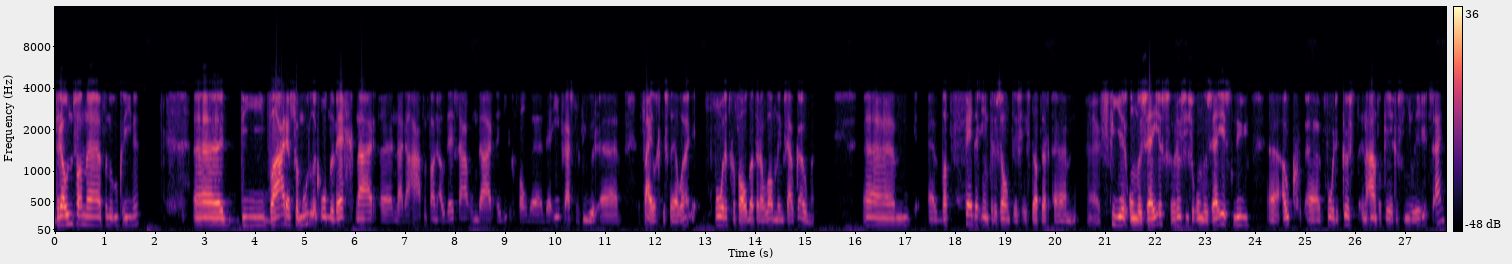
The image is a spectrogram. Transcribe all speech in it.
drone van, van de Oekraïne. Die waren vermoedelijk onderweg naar, naar de haven van Odessa om daar in ieder geval de, de infrastructuur veilig te stellen voor het geval dat er een landing zou komen. Ehm, wat verder interessant is, is dat er uh, vier onderzeeërs, Russische onderzeeërs, nu ook voor de kust een aantal keer gesignaleerd zijn.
